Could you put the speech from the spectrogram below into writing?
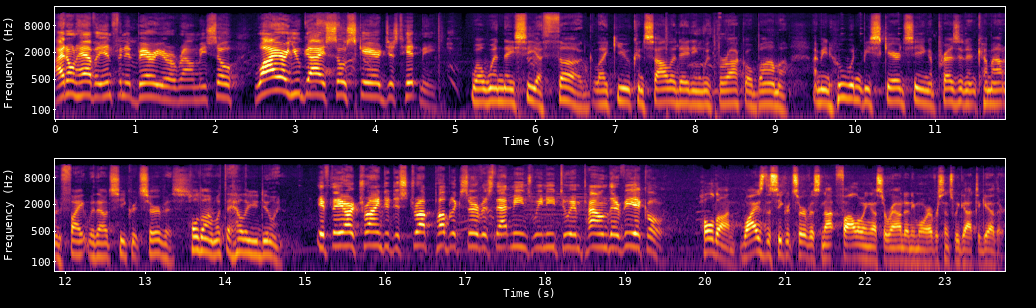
I don't have an infinite barrier around me. So why are you guys so scared? Just hit me. Well, when they see a thug like you consolidating with Barack Obama, I mean, who wouldn't be scared seeing a president come out and fight without Secret Service? Hold on, what the hell are you doing? If they are trying to disrupt public service, that means we need to impound their vehicle. Hold on. Why is the Secret Service not following us around anymore ever since we got together?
